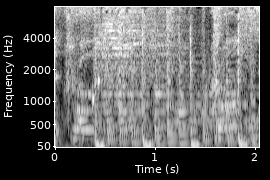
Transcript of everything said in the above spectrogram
a crow, crow.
